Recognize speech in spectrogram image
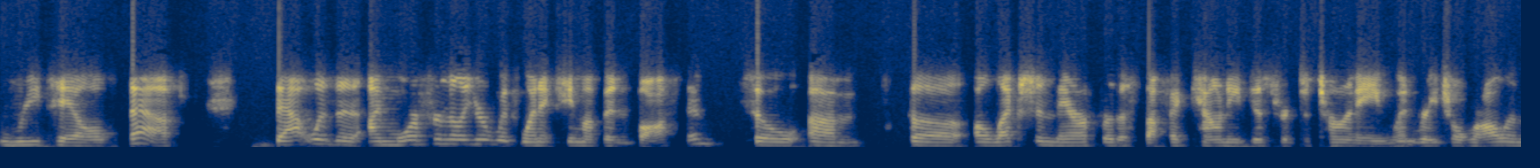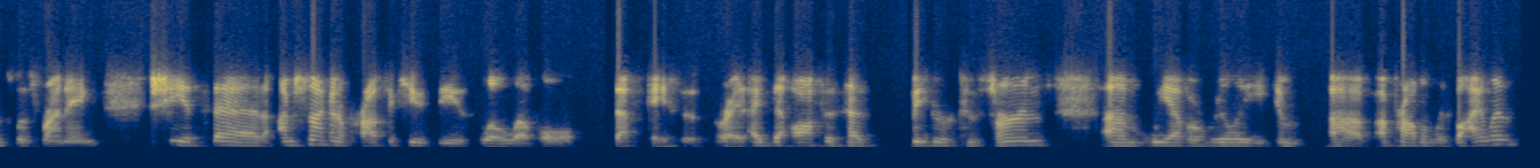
retail theft, that was a, I'm more familiar with when it came up in Boston. So, um, the election there for the Suffolk County District Attorney, when Rachael Rollins was running, she had said, I'm just not going to prosecute these low level theft cases, right? I, the office has bigger concerns. Um, we have a really uh, a problem with violence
